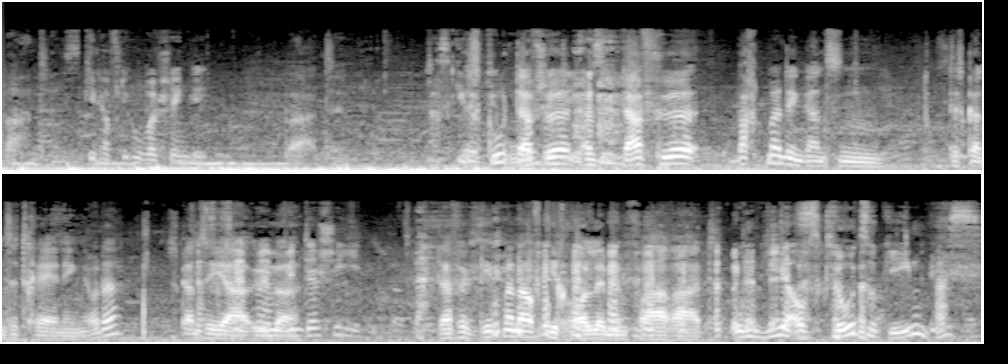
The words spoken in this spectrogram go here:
Wahnsinn, Es geht auf die Oberschenkel. Wahnsinn. Das geht Ist gut, dafür, also dafür macht man den ganzen, das ganze Training, oder? Das ganze Dafür Jahr fährt man im über. Winter Ski. Dafür geht man auf die Rolle mit dem Fahrrad. um hier aufs Klo zu gehen, was?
